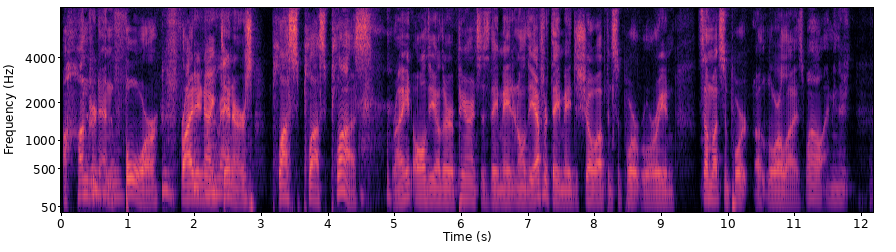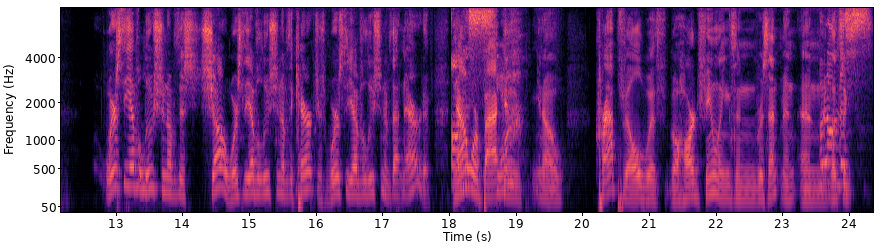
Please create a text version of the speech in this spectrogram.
104 mm-hmm. Friday night Right. dinners plus plus plus, right? All the other appearances they made and all the effort they made to show up and support Rory and somewhat support uh, Lorelai as well. I mean, there's where's the evolution of this show? Where's the evolution of the characters? Where's the evolution of that narrative? On now we're back yeah. in, you know, crapville with the hard feelings and resentment and But let's this-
